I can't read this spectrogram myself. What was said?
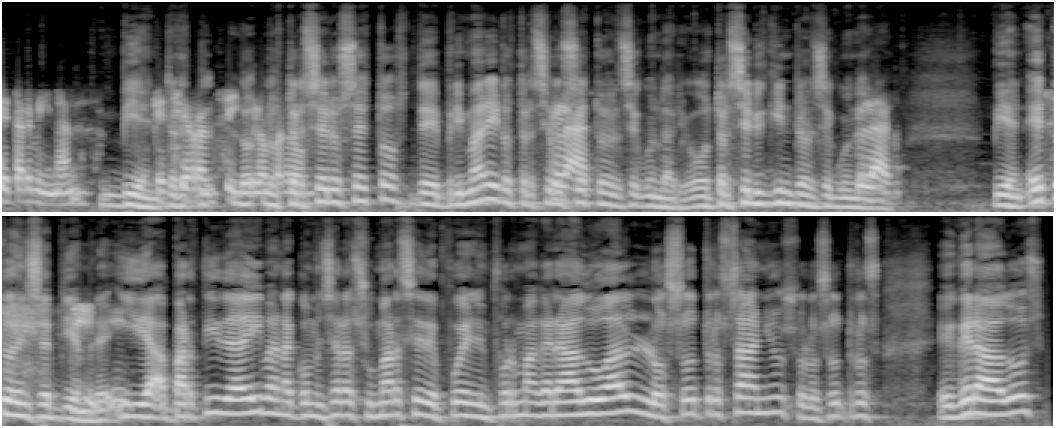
que terminan, Bien, que cierran ciclo. los terceros sextos de primaria y los terceros sextos del secundario, o tercero y quinto del secundario. Claro. Bien, esto es en septiembre. y, a partir de ahí van a comenzar a sumarse después en forma gradual los otros años o los otros eh, grados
